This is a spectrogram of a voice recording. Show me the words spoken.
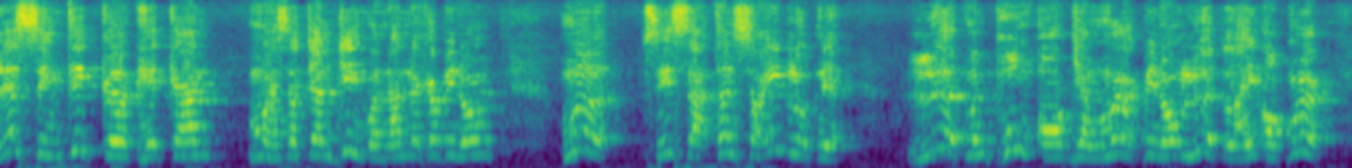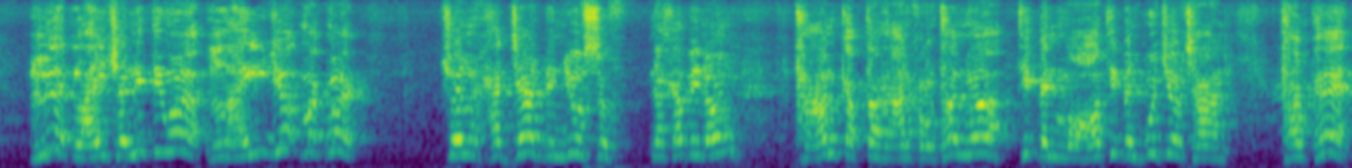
และสิ่งที่เกิดเหตุการณ์มหัศจรรย์ยิ่งกว่านั้นนะครับพี่น้อง เมื่อศีรษะท่านซาอิดหลุดเนี่ยเลือดมันพุ่งออกอย่างมากพี่น้องเลือดไหลออกมาก เลือดไหลชนิดที่ว่าไหลเยอะมากๆ จนฮัจญาตบินยูซุฟนะครับพี่น้องถามกับทหารของท่านว่าที่เป็นหมอที่เป็นผู้เชี่ยวชาญ ทางแพทย์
